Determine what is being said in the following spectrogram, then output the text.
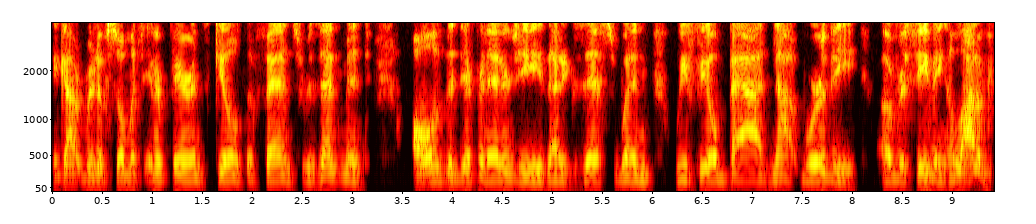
it got rid of so much interference guilt offense resentment all of the different energy that exists when we feel bad not worthy of receiving a lot of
